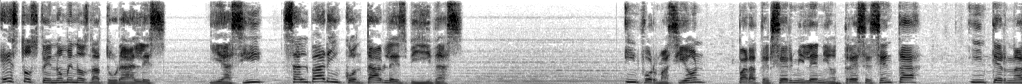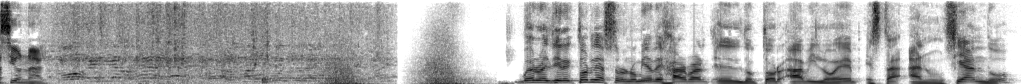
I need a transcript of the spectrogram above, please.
estos fenómenos naturales y así salvar incontables vidas. Información para Tercer Milenio 360 Internacional. Bueno, el director de astronomía de Harvard, el doctor Avi Loeb, está anunciando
